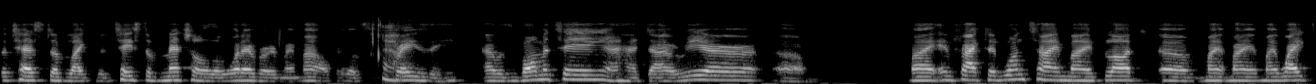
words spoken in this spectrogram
the test of like the taste of metal or whatever in my mouth. It was crazy. I was vomiting. I had diarrhea. Um, my, in fact, at one time, my blood, uh, my my my white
